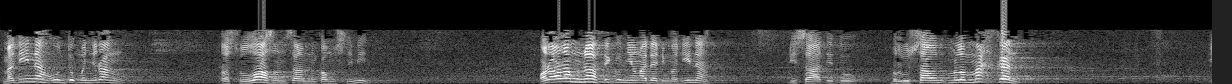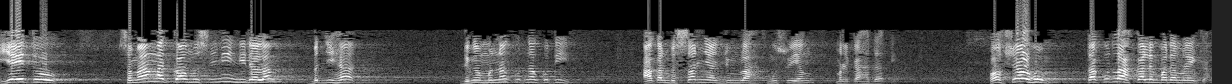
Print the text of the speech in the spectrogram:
Madinah untuk menyerang Rasulullah SAW dan kaum muslimin. Orang-orang munafikun yang ada di Madinah di saat itu berusaha melemahkan yaitu semangat kaum muslimin di dalam berjihad dengan menakut-nakuti akan besarnya jumlah musuh yang mereka hadapi. Fakhshawhum, takutlah kalian pada mereka.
